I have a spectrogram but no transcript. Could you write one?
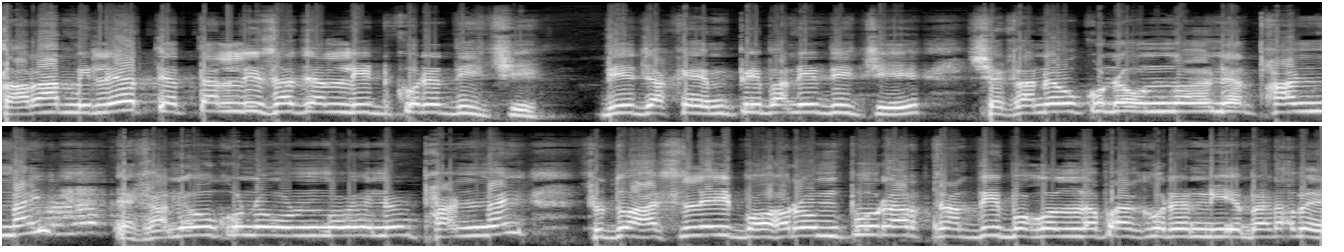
তারা মিলে তেতাল্লিশ হাজার লিড করে দিয়েছি। দিয়ে যাকে এমপি বানিয়ে দিয়েছি, সেখানেও কোনো উন্নয়নের ফান্ড নাই, এখানেও কোনো উন্নয়নের ফান্ড নাই। শুধু আসলেই বহরমপুর আর কাঁদি বগলদাপা করে নিয়ে বেড়াবে।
